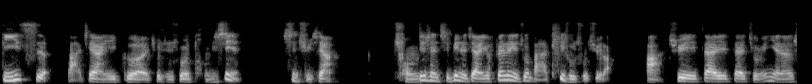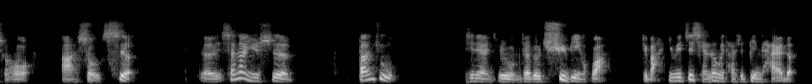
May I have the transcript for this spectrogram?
第一次把这样一个就是说同性性取向从精神疾病的这样一个分类中把它剔除出去了啊，所以在在九零年的时候啊，首次呃，相当于是帮助性恋，就是我们叫做去病化，对吧？因为之前认为它是病态的，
